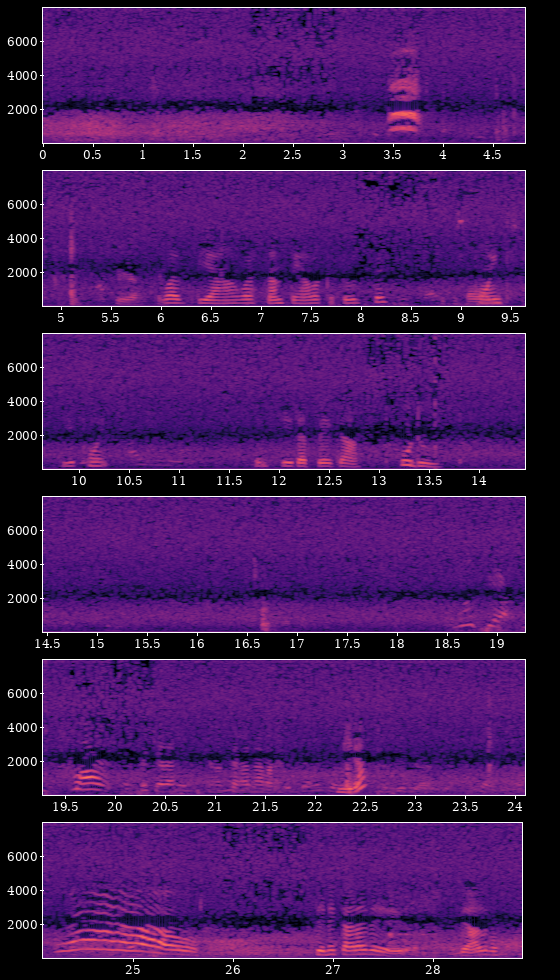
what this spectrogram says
Yeah. Was the agua, something, agua que dulce. Point, viewpoint. You can see the big uh, hoodoo. Mira. ¡Wow! Tiene cara de, de algo.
